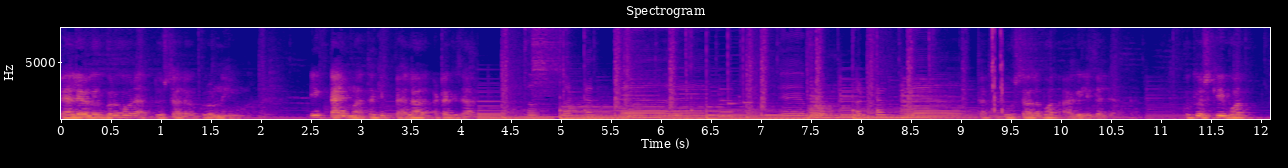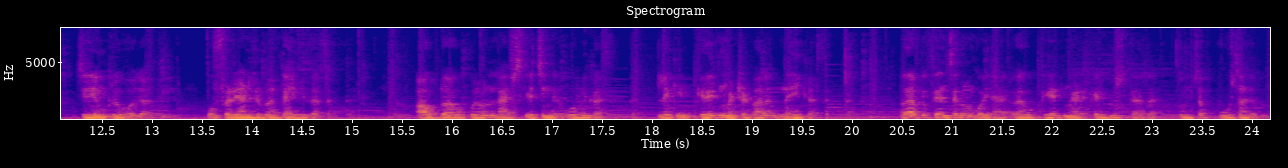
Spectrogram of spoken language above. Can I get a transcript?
पहले वाला ग्रो हो रहा है, दूसरा वाला ग्रो नहीं हो रहा एक टाइम आता है कि पहला अटक जाता है। दूसरा वाला बहुत आगे निकल जाता है, क्योंकि उसकी बहुत चीज़ें इंप्रूव हो जाती हैं। वो फ्रीहैंड ड्राइंग कहीं भी कर सकता है। आउटडोर लाइफ स्केचिंग है, वो भी कर सकता है, लेकिन ग्रेट मेथड वाला नहीं कर सकता। अगर आपके फ्रेंड सर्कल में कोई है, अगर वो ग्रेट मेथड का यूज़ कर रहा है तो उनसे पूछना ज़रूर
